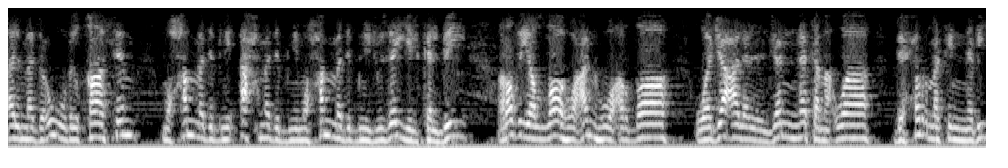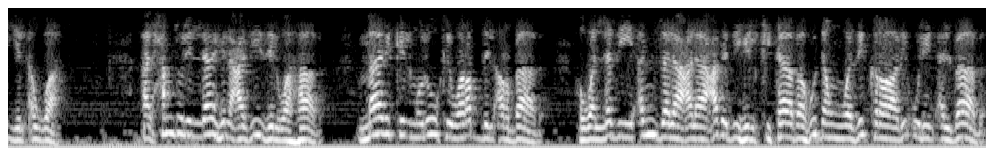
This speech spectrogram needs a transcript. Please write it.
المدعو بالقاسم محمد بن أحمد بن محمد بن جزي الكلبي رضي الله عنه وأرضاه وجعل الجنة مأواه بحرمة النبي الأواه. الحمد لله العزيز الوهاب مالك الملوك ورب الأرباب هو الذي أنزل على عبده الكتاب هدى وذكرى لأولي الألباب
